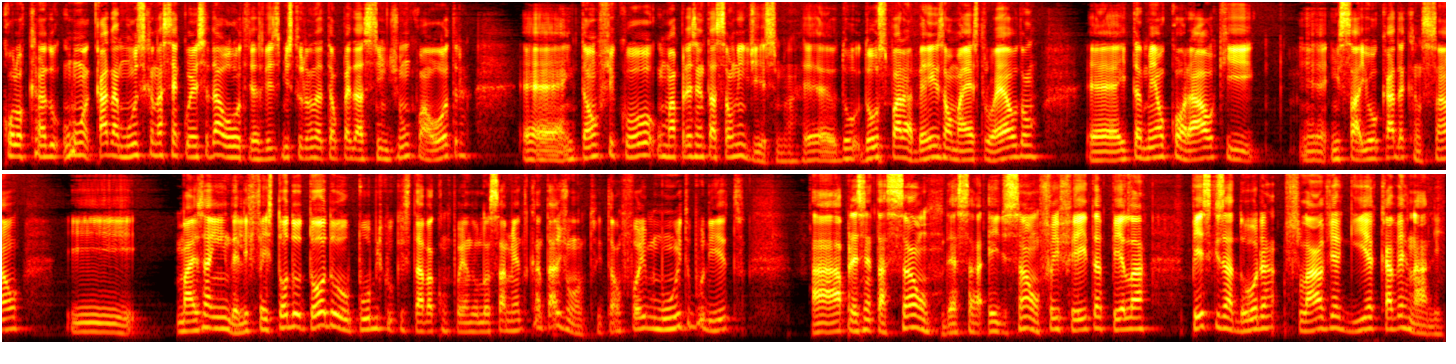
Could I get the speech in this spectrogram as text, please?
colocando uma, cada música na sequência da outra, e às vezes misturando até um pedacinho de um com a outra, é, então ficou uma apresentação lindíssima. É, dou, dou, os parabéns ao maestro Eldon é, e também ao coral que é, ensaiou cada canção e mais ainda, ele fez todo, todo o público que estava acompanhando o lançamento cantar junto. Então foi muito bonito. A apresentação dessa edição foi feita pela pesquisadora Flávia Guia Cavernali.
